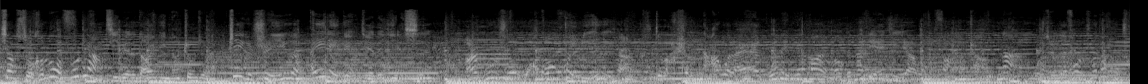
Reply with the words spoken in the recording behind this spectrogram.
像索科洛夫这样级别的导演，你能争取到？这个是一个 A 类电影节的野心，而不是说我光惠民一下，对吧？什么拿过来，哎，国内片方有没有跟他联系一下，我们放两场？那我觉得，或者说他不出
